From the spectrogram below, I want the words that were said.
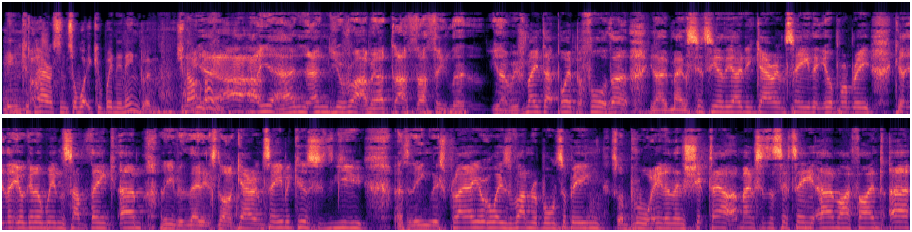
in mm-hmm. comparison to what he could win in England? Do you know what yeah, I mean? yeah, and, and you're right. I mean, I, I, I think that you know we've made that point before that you know Man City are the only guarantee that you're probably that you're going to win something, um, and even then it's not a guarantee because you, as an English player, you're always vulnerable to being sort of brought in and then shipped out at Manchester City. Um, I find, uh,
